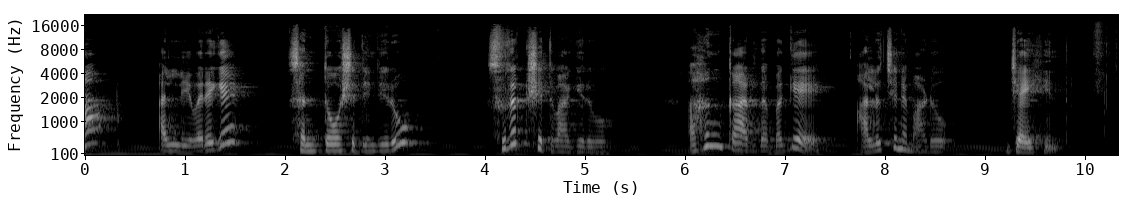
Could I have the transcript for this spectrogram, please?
ಅಲ್ಲಿವರೆಗೆ ಸಂತೋಷದಿಂದಿರು, ಸುರಕ್ಷಿತವಾಗಿರು. ಅಹಂಕಾರದ ಬಗ್ಗೆ ಆಲೋಚನೆ ಮಾಡು. ಜೈ ಹಿಂದ್.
